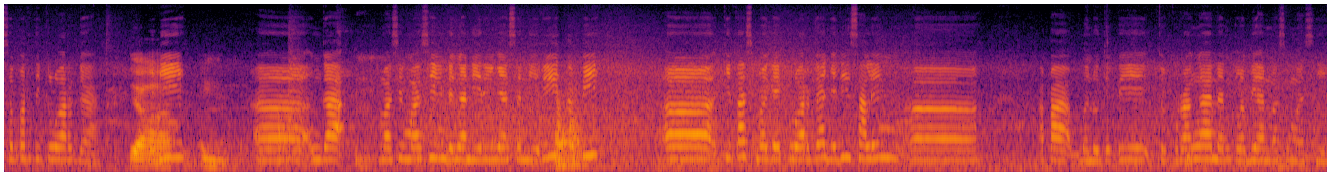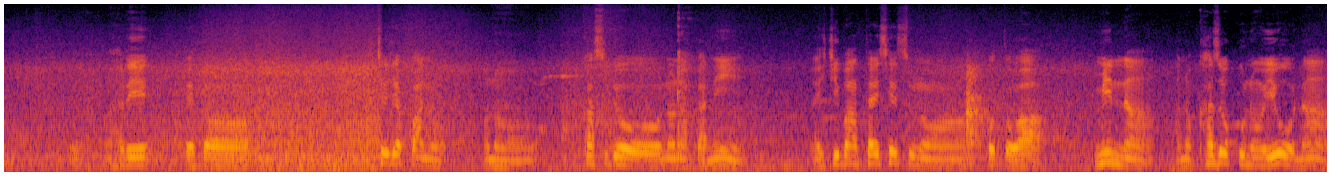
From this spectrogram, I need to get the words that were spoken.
seperti keluarga Ya, jadi hmm. eh, enggak masing-masing dengan dirinya sendiri tapi eh, kita sebagai keluarga jadi saling eh, apa menutupi kekurangan dan kelebihan masing-masing やはり、えっと、アチェジャパンのあの活動の中に一番大切なことはみんなあの家族のような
